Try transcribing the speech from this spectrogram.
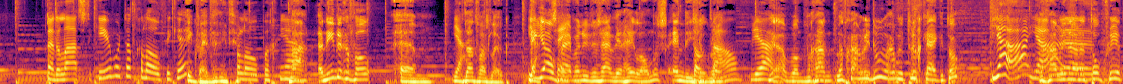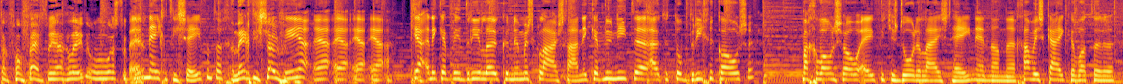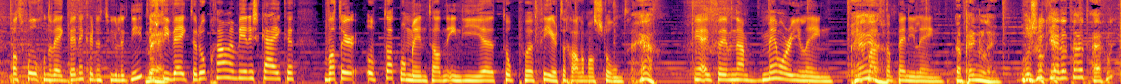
Nou, de laatste keer wordt dat, geloof ik, hè? Ik weet het niet. Voorlopig, ja. Maar in ieder geval, ehm, Ja. dat was leuk. Ja, en jouw zeker. vijf minuten zijn weer heel anders. En die is ook Totaal, ja. Ja, want we gaan, wat gaan we weer doen? We gaan weer terugkijken, toch? Ja, ja. Dan gaan we weer naar de eh, top 40 van 50 jaar geleden. Hoe was het ook eh, weer? 1970. 1970. Ja, ja, ja, ja, ja. Ja, en ik heb weer drie leuke nummers klaarstaan. Ik heb nu niet eh, uit de top drie gekozen. Maar gewoon zo eventjes door de lijst heen. En dan gaan we eens kijken wat er... Want volgende week ben ik er natuurlijk niet. Dus die week erop gaan we weer eens kijken... wat er op dat moment dan in die eh, top eh, 40 allemaal stond. Ja, Ja, even naar Memory Lane. In Ja, ja. plaats van Penny Lane. naar Penny Lane. Hoe zoek jij dat uit eigenlijk?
